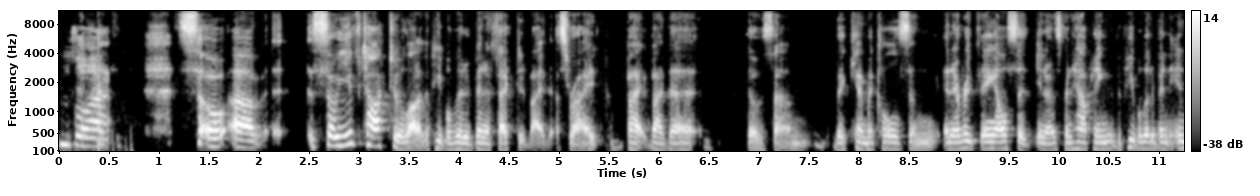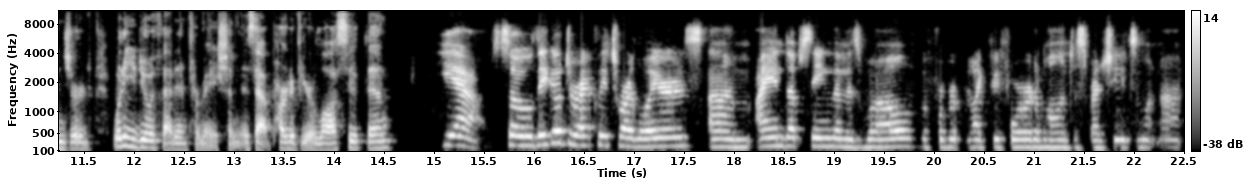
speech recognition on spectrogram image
It's a lot. so, um, so you've talked to a lot of the people that have been affected by this, right? By by the those um, the chemicals and and everything else that you know has been happening. The people that have been injured. What do you do with that information? Is that part of your lawsuit then? Yeah, so they go directly to our lawyers. Um, I end up seeing them as well before, like, we forward them all into spreadsheets and whatnot.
